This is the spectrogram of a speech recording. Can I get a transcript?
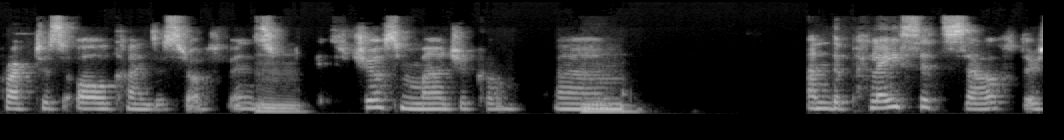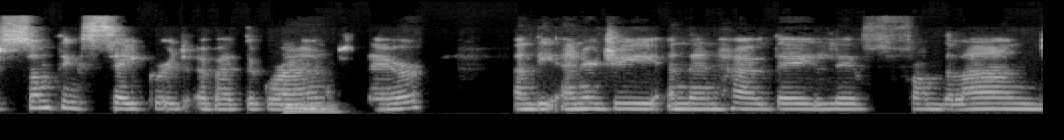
practice all kinds of stuff, and it's Mm. it's just magical. Um, Mm. And the place itself, there's something sacred about the ground there, and the energy, and then how they live from the land.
